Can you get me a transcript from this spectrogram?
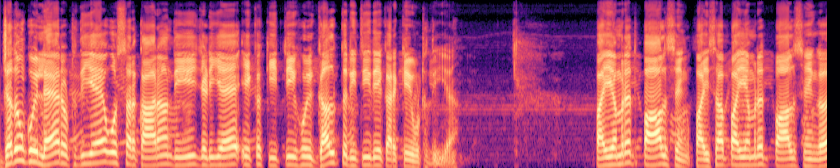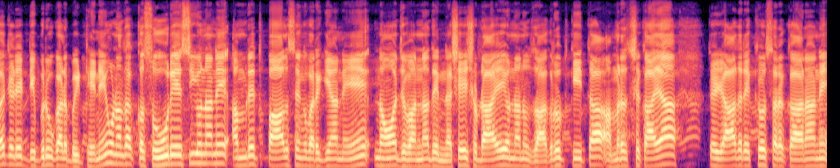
ਜਦੋਂ ਕੋਈ ਲਹਿਰ ਉੱਠਦੀ ਹੈ, ਉਹ ਸਰਕਾਰਾਂ ਦੀ ਜਿਹੜੀ ਹੈ ਇੱਕ ਕੀਤੀ ਹੋਈ ਗਲਤ ਰੀਤੀ ਦੇ ਕਰਕੇ ਉੱਠਦੀ ਹੈ। ਭਾਈ ਅੰਮ੍ਰਿਤਪਾਲ ਸਿੰਘ, ਭਾਈ ਸਾਹਿਬ ਭਾਈ ਅੰਮ੍ਰਿਤਪਾਲ ਸਿੰਘ ਜਿਹੜੇ ਡਿਬਰੂਗੜ੍ਹ ਬੈਠੇ ਨੇ, ਉਹਨਾਂ ਦਾ ਕਸੂਰ ਇਹ ਸੀ, ਉਹਨਾਂ ਨੇ ਅੰਮ੍ਰਿਤਪਾਲ ਸਿੰਘ ਵਰਗਿਆਂ ਨੇ ਨੌਜਵਾਨਾਂ ਦੇ ਨਸ਼ੇ ਛੁਡਾਏ, ਉਹਨਾਂ ਨੂੰ ਜਾਗਰੂਕ ਕੀਤਾ, ਅੰਮ੍ਰਿਤ ਛਕਾਇਆ ਤੇ ਯਾਦ ਰੱਖਿਓ ਸਰਕਾਰਾਂ ਨੇ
